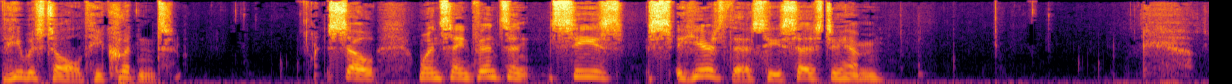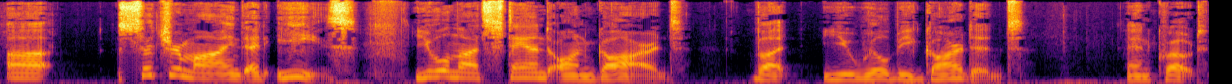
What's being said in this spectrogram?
he was told he couldn't. So when St. Vincent sees, hears this, he says to him, uh, set your mind at ease. You will not stand on guard, but you will be guarded. End quote.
